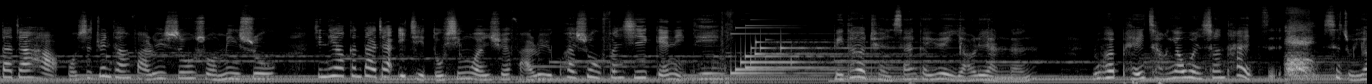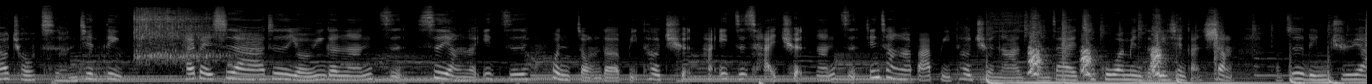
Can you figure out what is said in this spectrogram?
大家好，我是俊腾法律事务所秘书，今天要跟大家一起读新闻、学法律，快速分析给你听。比特犬三个月咬两人，如何赔偿要问三太子，事主要求齿痕鉴定。台北市啊，是有一个男子饲养了一只混种的比特犬和一只柴犬。男子经常啊把比特犬啊绑在车库外面的电线杆上，导致邻居啊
